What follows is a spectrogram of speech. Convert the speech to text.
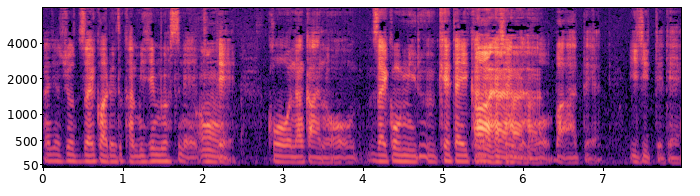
あじゃあちょっと在庫あるとか見てみますね、って言って、うんこう、なんかあの、在庫を見る携帯かなんか知らんけど、はいはいはいバーっていじってて、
